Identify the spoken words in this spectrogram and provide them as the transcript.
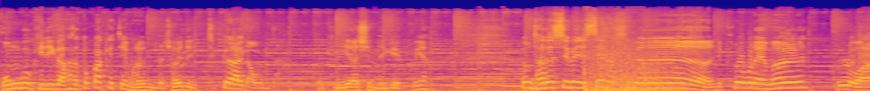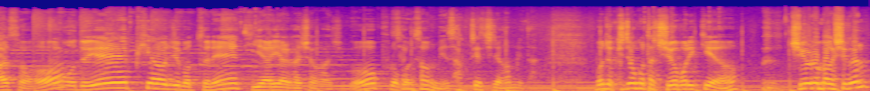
공구 길이가 항상 똑같기 때문에 그럽니다. 저희들이 특별하게 나온다. 이렇게 이해하시면 되겠고요. 그럼 다 됐으면 이제 셋을 쓰면은 이제 프로그램을 불러와서 모드의 PROG 버튼에 DIR 가셔가지고 프로그램 생성 및 삭제 지정합니다. 먼저 기존 거 다 지워버릴게요. 지우는 방식은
